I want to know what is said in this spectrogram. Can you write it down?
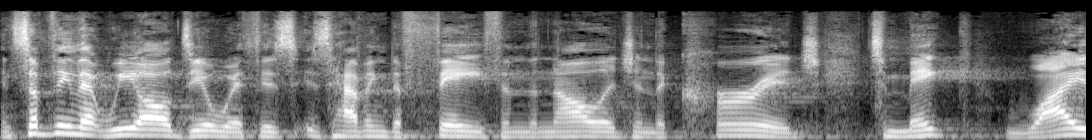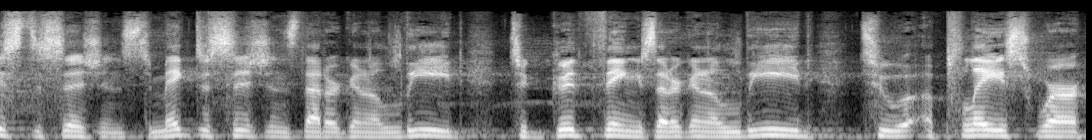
And something that we all deal with is, is having the faith and the knowledge and the courage to make wise decisions, to make decisions that are going to lead to good things, that are going to lead to a place where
